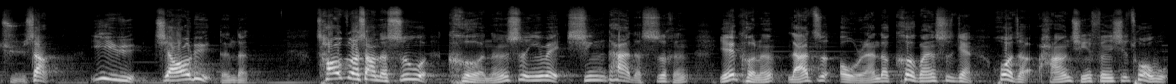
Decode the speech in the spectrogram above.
沮丧、抑郁、焦虑等等。操作上的失误可能是因为心态的失衡，也可能来自偶然的客观事件或者行情分析错误。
